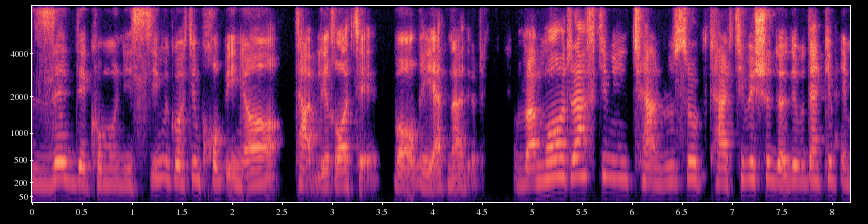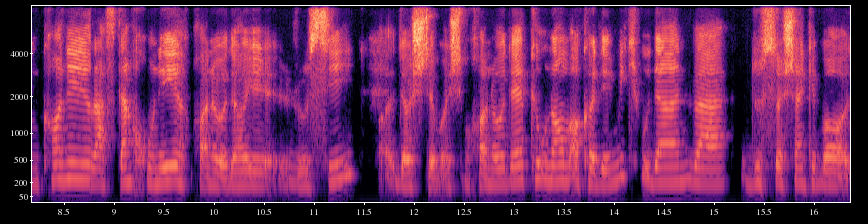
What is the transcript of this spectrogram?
ضد کمونیستی می‌گفتیم خب اینا تبلیغات واقعیت نداره. و ما رفتیم این چند روز رو ترتیبش رو داده بودن که امکان رفتن خونه خانواده های روسی داشته باشیم. خانواده که اونا هم آکادمیک بودن و دوست داشتن که با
